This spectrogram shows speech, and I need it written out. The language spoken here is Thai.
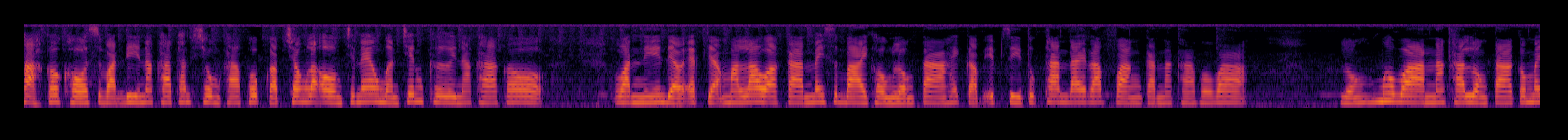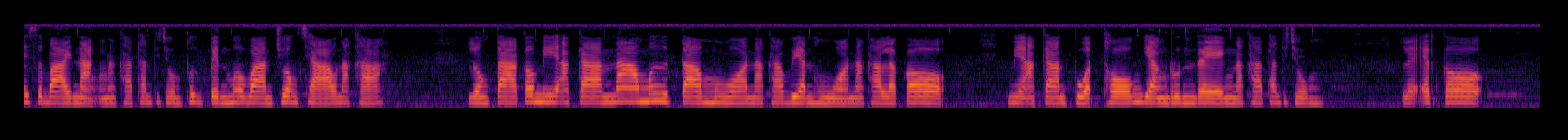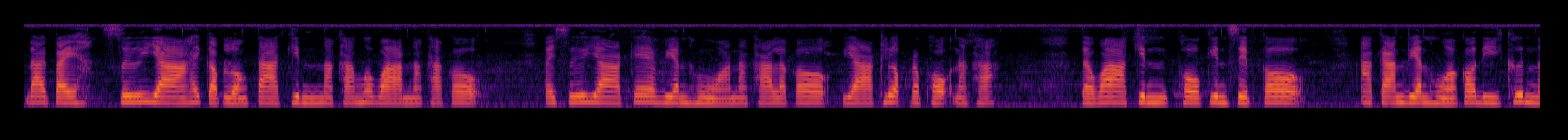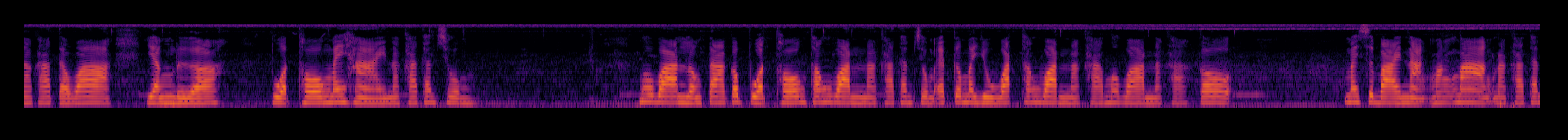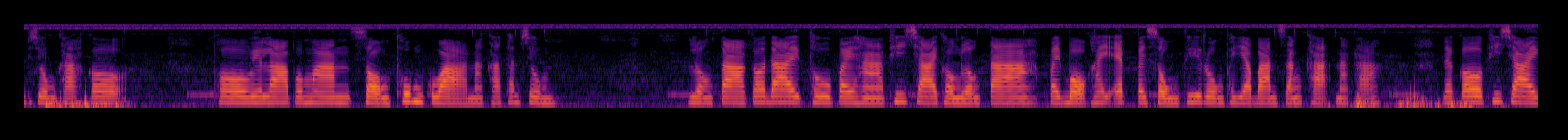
ค่ะก็ขอสวัสดีนะคะท่านผู้ชมค่ะพบกับช่องละอองชาแนลเหมือนเช่นเคยนะคะ ก็วันนี้เดี๋ยวแอดจะมาเล่าอาการไม่สบายของหลวงตาให้กับ FC ทุกท่านได้รับฟังกันนะคะ เพราะว่าหลวงเมื่อวานนะคะ หลวงตาก็ไม่สบายหนักนะคะ ท่านผู้ชมเพิ่งเป็นเมื่อวานช่วงเช้านะคะ หลวงตาก็มีอาการหน้ามืดตามัวนะคะ เวียนหัวนะคะ แล้วก็มีอาการปวดท้องอย่างรุนแรงนะคะ ท่านผู้ชม และแอดก็ได้ไปซื้อยาให้กับหลวงตากินนะคะ เมื่อวานนะคะก็ไปซื้อยาแก้เวียนหัวนะคะ แล้วก็ยาเคลือบกระเพาะนะคะ แต่ว่ากินพอกินเสร็จก็อาการเวียนหัวก็ดีขึ้นนะคะ แต่ว่ายังเหลือปวดท้องไม่หายนะคะท่านชม เมื่อวานหลวงตาก็ปวดท้องทั้งวันนะคะท่านชมแอดก็มาอยู่วัดทั้งวันนะคะ เมื่อวานนะคะก็ ไม่สบายหนักมาก ๆนะคะ ท่านผู้ชมคะก็พอเวลาประมาณสองทุ่มกว่านะคะ ท่านผู้ชม หลวงตาก็ได้โทรไปหาพี่ชายของหลวงตาไปบอกให้แอดไปส่งที่โรงพยาบาลสังขะนะคะ แล้วก็พี่ชาย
